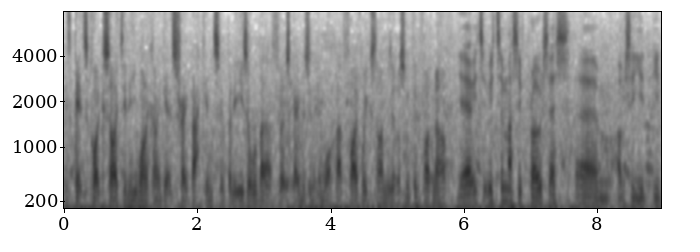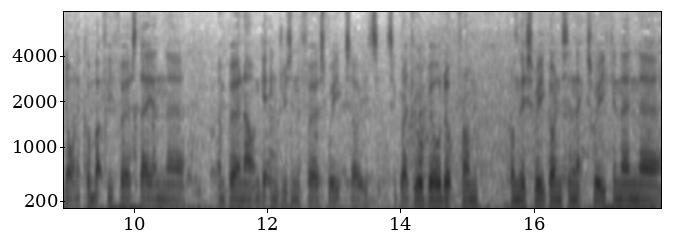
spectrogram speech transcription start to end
it gets quite exciting, and you want to kind of get straight back into it. But it is all about that first game, isn't it? In what about five weeks' time, is it, or something? Five and a half? Yeah, it's it's a massive process. Um, obviously, you, you don't want to come back for your first day and uh, and burn out and get injuries in the first week. So it's it's a gradual build up from from this week going into the next week, and then uh,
